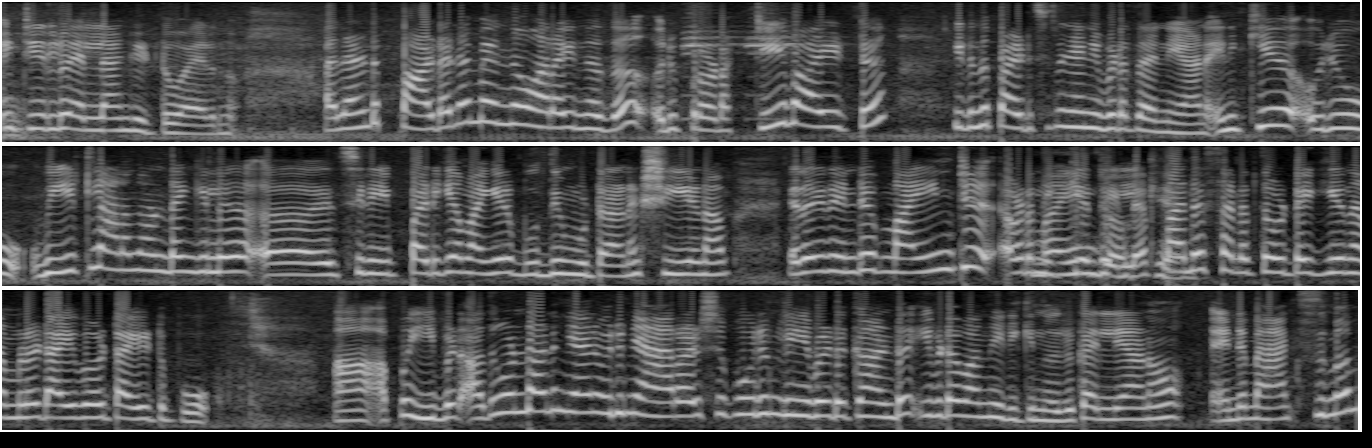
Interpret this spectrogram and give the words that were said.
മെറ്റീരിയലും എല്ലാം കിട്ടുമായിരുന്നു. അല്ലാണ്ട് പഠനം എന്ന് പറയുന്നത് ഒരു പ്രൊഡക്റ്റീവായിട്ട് ഇരുന്ന് പഠിച്ചത് ഞാൻ ഇവിടെ തന്നെയാണ്. എനിക്ക് ഒരു വീട്ടിലാണെന്നുണ്ടെങ്കിൽ ഇച്ചിരി പഠിക്കാൻ ഭയങ്കര ബുദ്ധിമുട്ടാണ് ക്ഷീണം. അതായത് എന്റെ മൈൻഡ് അവിടെ നിൽക്കത്തില്ല. പല സ്ഥലത്തോട്ടേക്ക് നമ്മൾ ഡൈവേർട്ട് ആയിട്ട് പോകും. അപ്പോൾ ഇവിടെ അതുകൊണ്ടാണ് ഞാൻ ഒരു ഞായറാഴ്ച പോലും ലീവ് എടുക്കാണ്ട് ഇവിടെ വന്നിരിക്കുന്നത്. ഒരു കല്യാണമോ എന്റെ മാക്സിമം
